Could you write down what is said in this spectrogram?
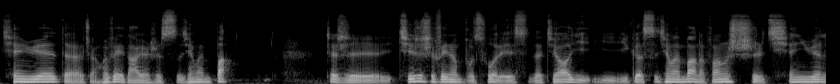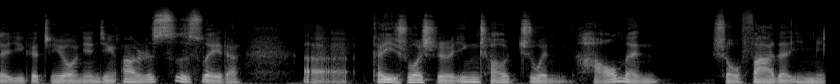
签约的转会费大约是四千万镑。这是其实是非常不错的一次的交易，以一个四千万镑的方式签约了一个只有年仅二十四岁的，呃，可以说是英超准豪门首发的一名，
